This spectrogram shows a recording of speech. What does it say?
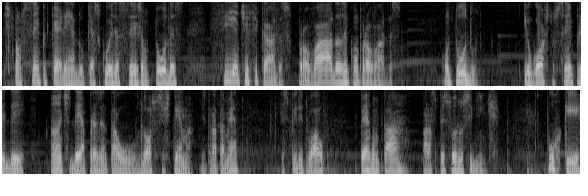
estão sempre querendo que as coisas sejam todas cientificadas, provadas e comprovadas. Contudo, eu gosto sempre de, antes de apresentar o nosso sistema de tratamento espiritual, perguntar para as pessoas o seguinte: por que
